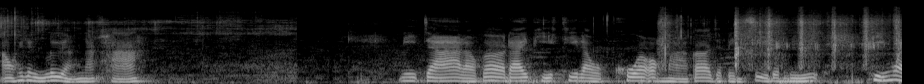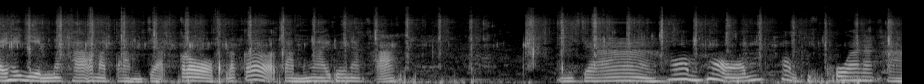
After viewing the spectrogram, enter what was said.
เอาให้เหลืองๆนะคะ นี่จ้าเราก็ได้พริกที่เราคั่วออกมาก็จะเป็นสีแบบนี้ ทิ้งไว้ให้เย็นนะคะ เอามาตำจะกรอบแล้วก็ตำง่ายด้วยนะคะนี่จ้าหอมหอมหอมพริกคั่วนะคะ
